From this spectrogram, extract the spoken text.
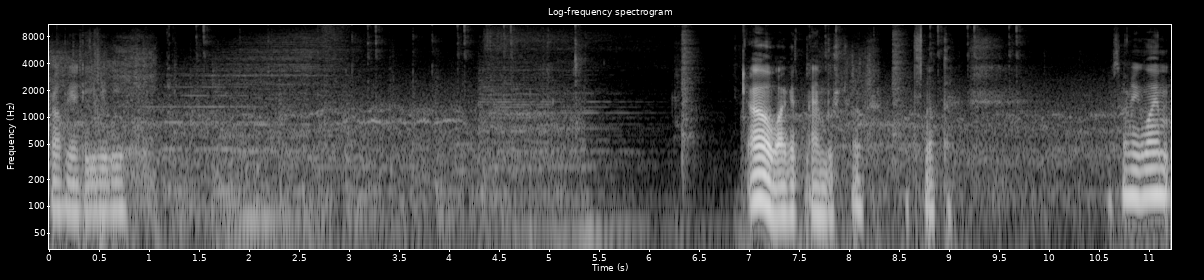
Probably a DVD. Oh, I got ambushed. Oh, it's not the... I'm sorry, why am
